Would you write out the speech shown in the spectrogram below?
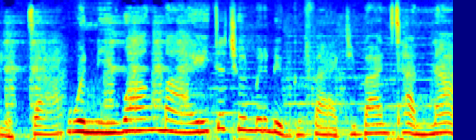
เหรอจ๊ะ วันนี้ว่างไหมจะชวนมาดื่มกาแฟที่บ้านฉันน่ะ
